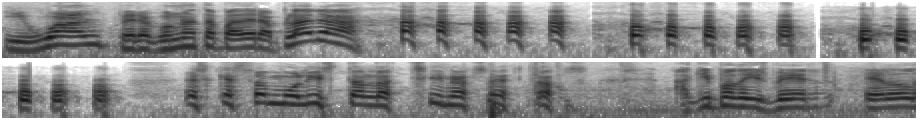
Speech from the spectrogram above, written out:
igual, pero con una tapadera plana. Es que son muy listos los chinos estos. Aquí podéis ver el,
